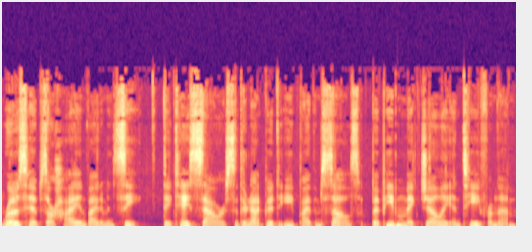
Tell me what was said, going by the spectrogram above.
Rose hips are high in vitamin C, they taste sour, so they're not good to eat by themselves, but people make jelly and tea from them.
